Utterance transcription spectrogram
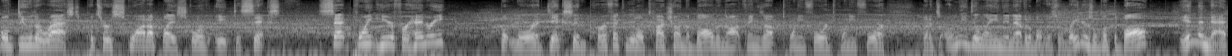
will do the rest. Puts her squad up by a score of 8 to 6. Set point here for Henry, but Laura Dixon, perfect little touch on the ball to knot things up 24 24. But it's only delaying the inevitable. The Raiders will put the ball in the net,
